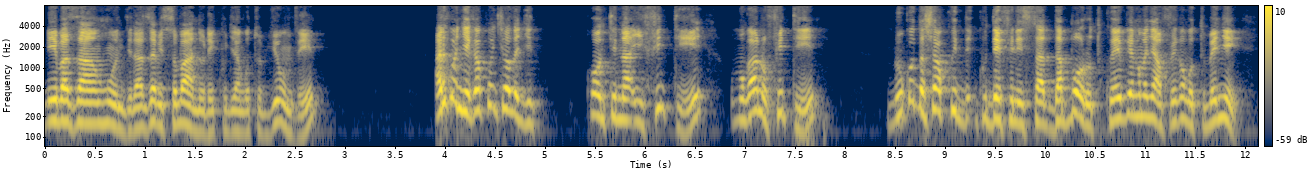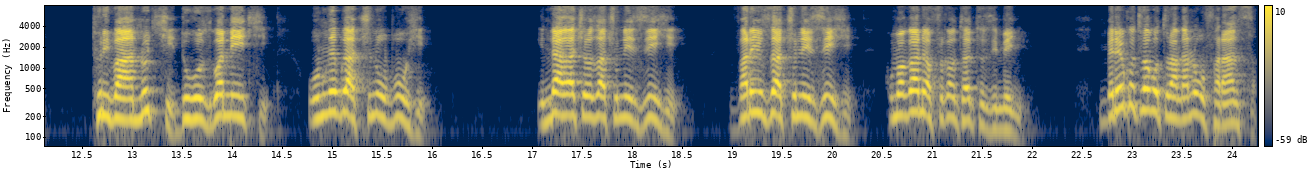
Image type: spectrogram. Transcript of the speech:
niba zankundira azabisobanure kugira ngo tubyumve. Ariko nkeka ko ikibazo kontina ifite umugabane ufite ni uko tudashobora kudefinisa daboro twebwe nk'abanyafurika ngo tumenye turi bantu ki? Duhuzwa n'iki? Ubumwe bwacu ni ubuhe? Indangagaciro zacu ni izihe? Variyu zacu ni izihe? Ku mugabane w'afurika ngo tutari tuzimenye. Mbere y'uko tuvuga ngo turangana n'ubufaransa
